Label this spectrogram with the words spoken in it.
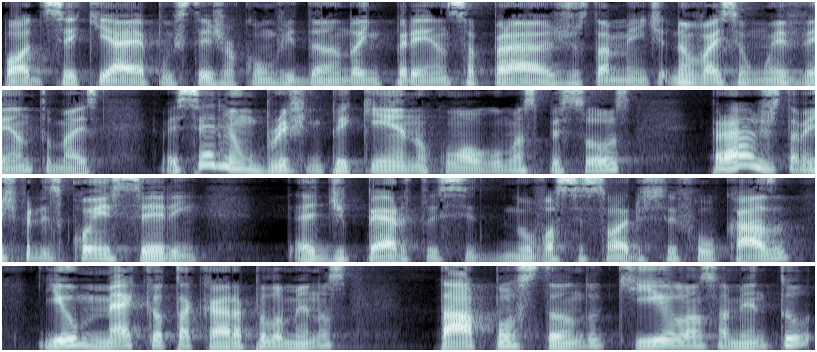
pode ser que a Apple esteja convidando a imprensa para justamente, não vai ser um evento, mas vai ser ali um briefing pequeno com algumas pessoas para justamente para eles conhecerem é, de perto esse novo acessório, se for o caso. E o Mac Otakara, pelo menos, tá apostando que o lançamento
